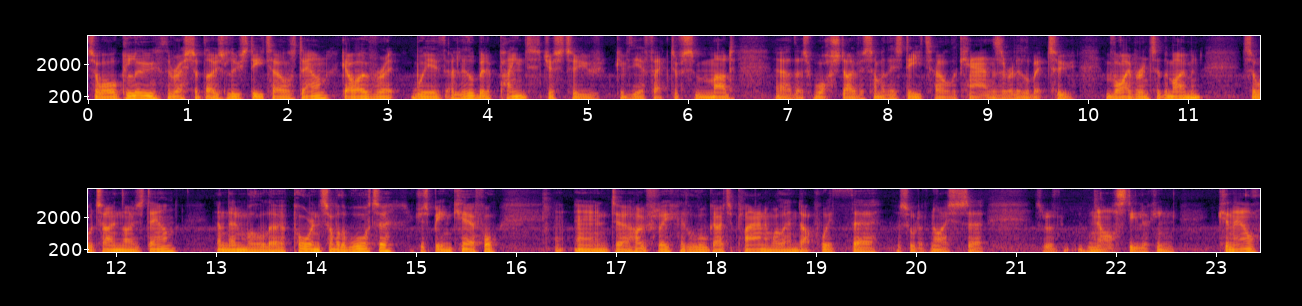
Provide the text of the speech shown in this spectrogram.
So I'll glue the rest of those loose details down, go over it with a little bit of paint just to give the effect of some mud uh, that's washed over some of this detail. The cans are a little bit too vibrant at the moment, so we'll tone those down and then we'll uh, pour in some of the water, just being careful. And uh, hopefully it'll all go to plan and we'll end up with uh, a sort of nice, uh, sort of nasty looking canal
